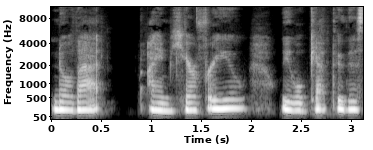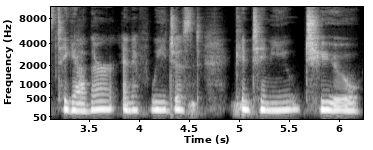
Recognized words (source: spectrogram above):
Know that I am here for you. We will get through this together. And if we just continue to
